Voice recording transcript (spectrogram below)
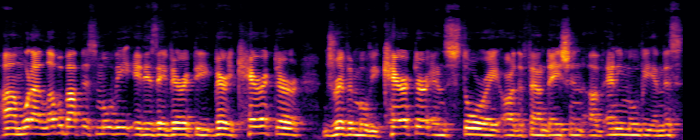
Um, what I love about this movie, it is a very, very character-driven movie. Character and story are the foundation of any movie, and this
